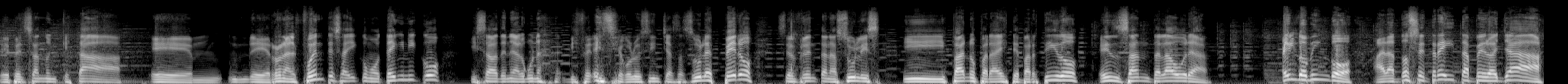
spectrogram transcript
eh, pensando en que está eh, Ronald Fuentes ahí como técnico. Quizá va a tener alguna diferencia con los hinchas azules, pero se enfrentan azules y hispanos para este partido en Santa Laura. El domingo a las 12.30, pero allá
